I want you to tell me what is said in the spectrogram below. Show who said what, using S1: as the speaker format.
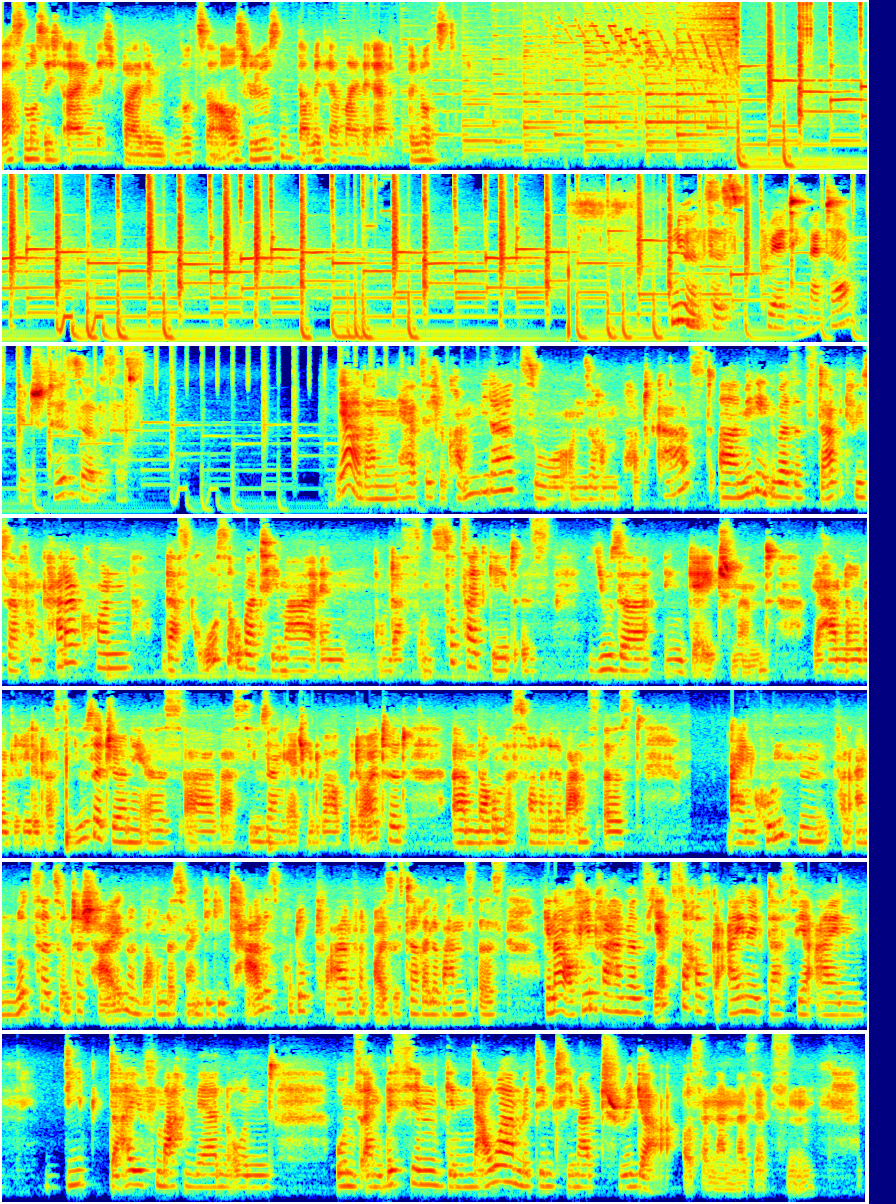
S1: Was muss ich eigentlich bei dem Nutzer auslösen, damit er meine App benutzt?
S2: Nuances Creating Better Digital Services. Ja, dann herzlich willkommen wieder zu unserem Podcast. Äh, mir gegenüber sitzt David Füßer von Kadacon. Das große Oberthema, in, um das es uns zurzeit geht, ist User Engagement. Wir haben darüber geredet, was die User Journey ist, äh, was User Engagement überhaupt bedeutet, ähm, warum es von Relevanz ist, einen Kunden von einem Nutzer zu unterscheiden und warum das für ein digitales Produkt vor allem von äußerster Relevanz ist. Genau, auf jeden Fall haben wir uns jetzt darauf geeinigt, dass wir einen Deep Dive machen werden und uns ein bisschen genauer mit dem Thema Trigger auseinandersetzen.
